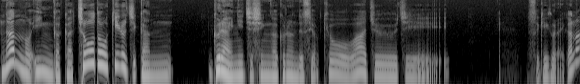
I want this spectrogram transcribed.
何の因果かちょうど起きる時間ぐらいに地震が来るんですよ。今日は10時過ぎぐらいかな。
